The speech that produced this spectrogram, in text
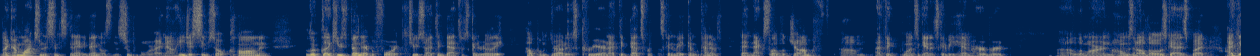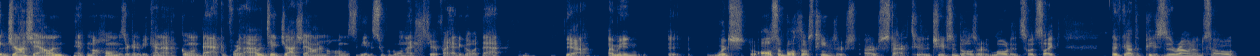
like I'm watching the Cincinnati Bengals in the Super Bowl right now. He just seems so calm and looked like he's been there before too. So I think that's what's going to really help him throughout his career, and I think that's what's going to make him kind of that next level jump. Um, I think once again, it's going to be him, Herbert, uh, Lamar and Mahomes and all those guys. But I think Josh Allen and Mahomes are going to be kind of going back and forth. I would take Josh Allen or Mahomes to be in the Super Bowl next year if I had to go with that. Yeah, I mean, it, which also both those teams are are stacked too. The Chiefs and Bills are loaded, so it's like they've got the pieces around them. So,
